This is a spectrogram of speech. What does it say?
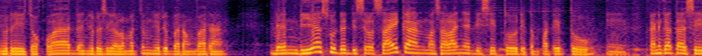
nyuri coklat dan nyuri segala macam, nyuri barang-barang. Dan dia sudah diselesaikan masalahnya di situ di tempat itu. Hmm. Kan kata si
